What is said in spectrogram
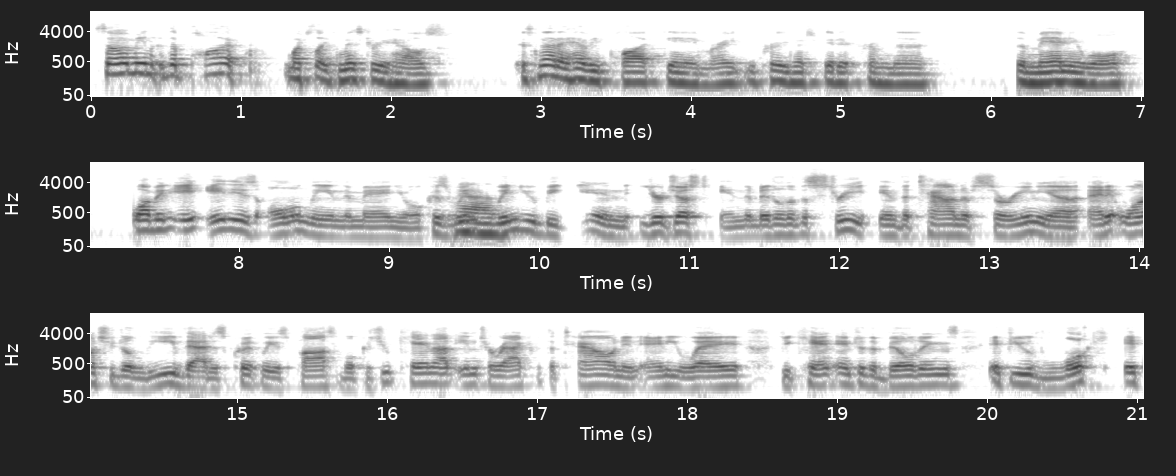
so, I mean, the plot, much like Mystery House, it's not a heavy plot game, right? You pretty much get it from the the manual. Well, I mean, it, it is only in the manual because when, yeah. when you begin, you're just in the middle of the street in the town of Serenia, and it wants you to leave that as quickly as possible because you cannot interact with the town in any way. You can't enter the buildings. If you look, if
